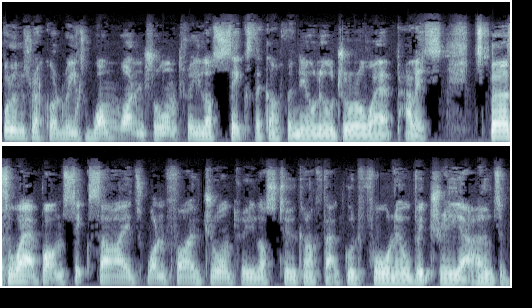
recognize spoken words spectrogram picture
Fulham's record reads 1 1, drawn 3, lost 6. They come for nil nil draw away at Palace. Spurs away at bottom six sides, 1 5, drawn 3, lost 2. Come off that good 4 0 victory at home to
